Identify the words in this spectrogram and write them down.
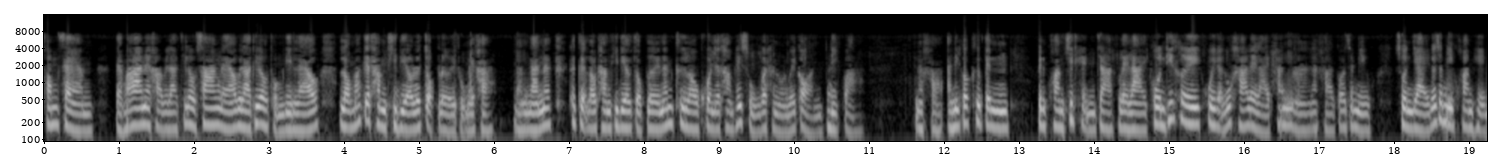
ซ่อมแซม แต่บ้านเนี่ยค่ะเวลาที่เราสร้างแล้วเวลาที่เราถมดินแล้ว เรามักจะทำทีเดียวแล้วจบเลยถูกไหมคะดังนั้นนะถ้าเกิดเราทำทีเดียวจบเลยนั่นคือเราควรจะทำให้สูงกว่าถนนไว้ก่อนดีกว่า นะคะ อันนี้ก็คือเป็นเป็นความคิดเห็นจากหลาย ๆ คนที่เคยคุยกับลูกค้าหลาย ๆ ท่านมานะคะ ก็จะมีส่วนใหญ่ก็จะมีความเห็น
